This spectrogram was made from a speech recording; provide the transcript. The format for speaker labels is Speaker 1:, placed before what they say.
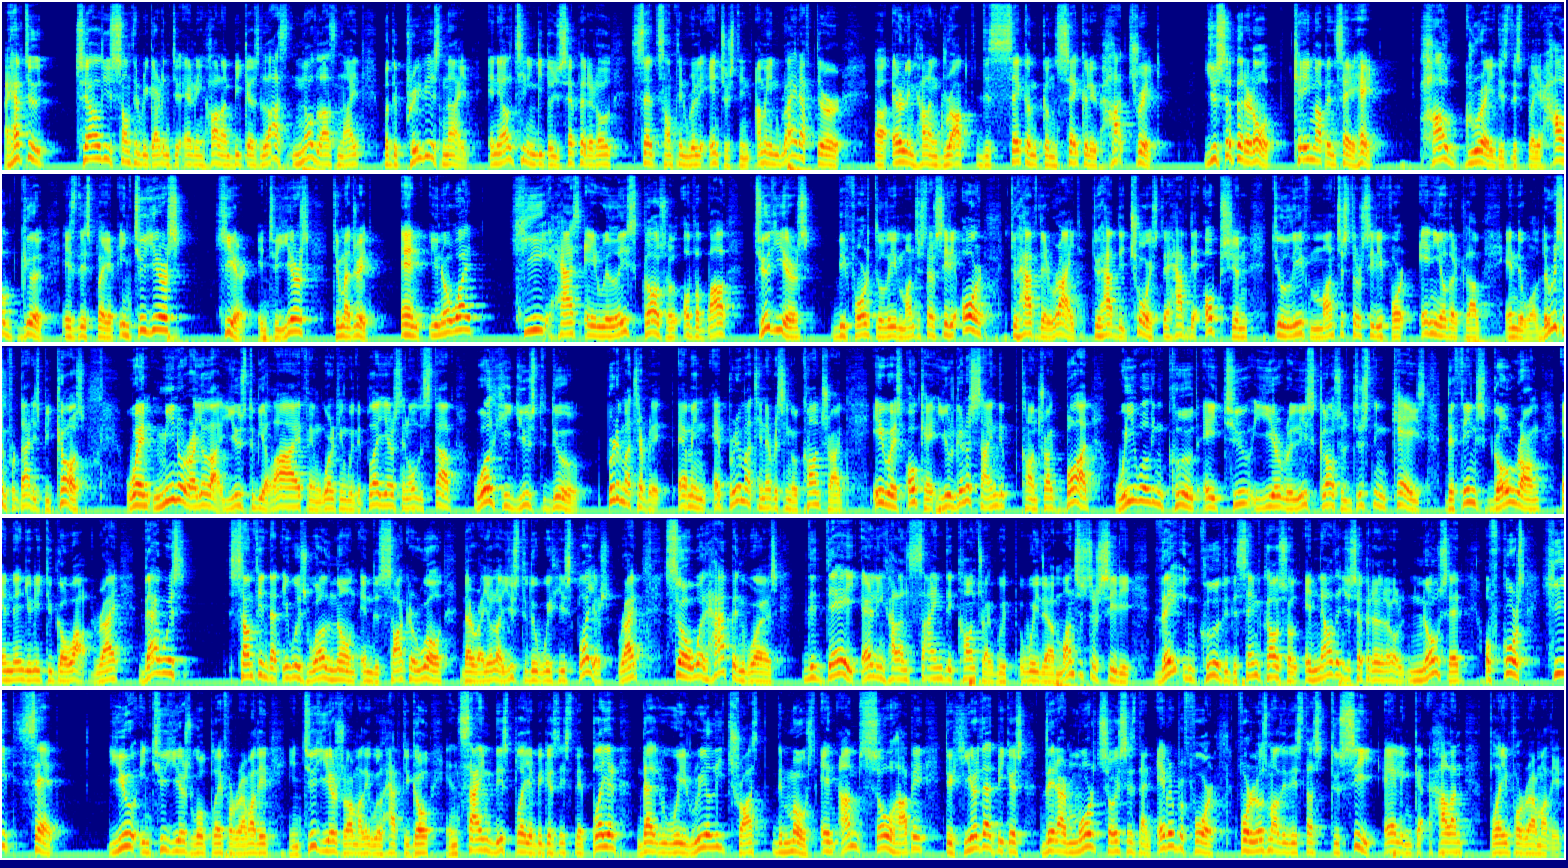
Speaker 1: I have to tell you something regarding to Erling Haaland because last, not last night, but the previous night in El Chiringuito, Josep Pedrerol said something really interesting. I mean, right after uh, Erling Haaland grabbed the second consecutive hat trick, Josep Pedrerol came up and said, hey, how great is this player? How good is this player? In two years, here. In two years, to Madrid. And you know what? He has a release clause of about two years before to leave Manchester City or to have the right, to have the choice, to have the option to leave Manchester City for any other club in the world. The reason for that is because when Mino Raiola used to be alive and working with the players and all the stuff, what he used to do pretty much every, I mean, eh, pretty much in every single contract, it was okay, you're gonna sign the contract, but we will include a two year release clause just in case the things go wrong and then you need to go out, right? That was something that it was well known in the soccer world that Raiola used to do with his players, right? So what happened was the day Erling Haaland signed the contract with with uh, Manchester City, they included the same clause, and now that Josep Pedrerol knows it, of course he said you in two years will play for Real Madrid. In two years, Real Madrid will have to go and sign this player because it's the player that we really trust the most. And I'm so happy to hear that because there are more choices than ever before for Los Madridistas to see Erling Haaland playing for Real Madrid.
